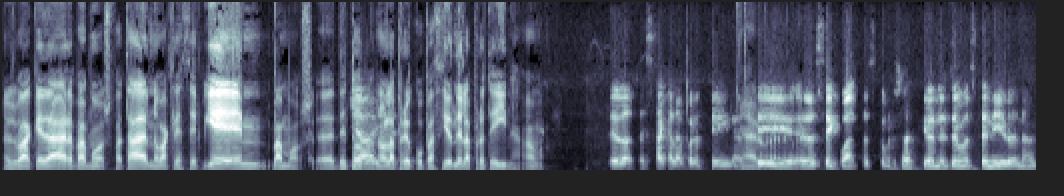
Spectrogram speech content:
nos va a quedar, vamos, fatal, no va a crecer bien, vamos, eh, de todo, ¿no? La preocupación de la proteína, vamos. ¿De dónde saca la proteína? sí, no sé cuántas conversaciones hemos tenido ¿no?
